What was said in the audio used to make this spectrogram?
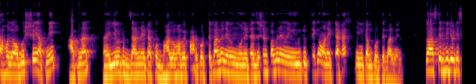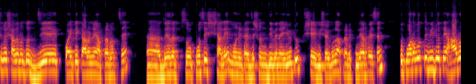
তাহলে অবশ্যই আপনি আপনার ইউটিউব জার্নিটা খুব ভালোভাবে পার করতে পারবেন এবং মনিটাইজেশন পাবেন এবং ইউটিউব থেকে অনেক টাকা ইনকাম করতে পারবেন। তো আজকের ভিডিওটি ছিল সাধারণত যে কয়টি কারণে আপনার হচ্ছে দুই হাজার পঁচিশ সালে মনিটাইজেশন দিবে না ইউটিউব সেই বিষয়গুলো আপনারা ক্লিয়ার হয়েছেন। তো পরবর্তী ভিডিওতে আরও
